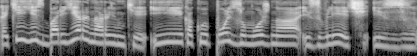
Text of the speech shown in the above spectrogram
Какие есть барьеры на рынке и какую пользу можно извлечь из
